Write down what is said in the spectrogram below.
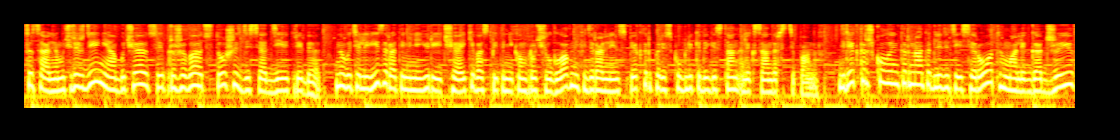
В социальном учреждении обучаются и проживают 169 ребят. Новый телевизор от имени Юрия Чайки воспитанникам вручил главный федеральный инспектор по Республике Дагестан Александр Степанов. Директор школы-интерната для детей-сирот Малик Гаджиев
